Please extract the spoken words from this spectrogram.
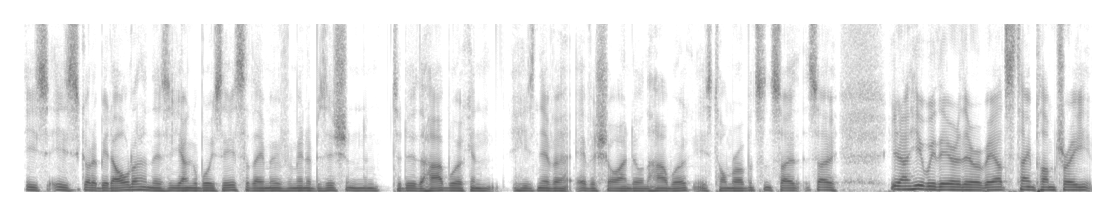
he's he's got a bit older, and there's the younger boys there, so they move him in a position to do the hard work, and he's never ever shy in doing the hard work. Is Tom Robinson? So so, you know, here we there or thereabouts. Tane Plumtree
